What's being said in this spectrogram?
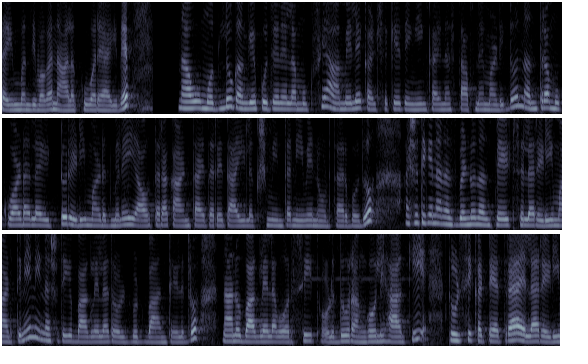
ಟೈಮ್ ಬಂದು ಇವಾಗ ನಾಲ್ಕೂವರೆ ಆಗಿದೆ. ನಾವು ಮೊದಲು ಗಂಗೆ ಪೂಜೆನೆಲ್ಲ ಮುಗಿಸಿ ಆಮೇಲೆ ಕಳಶಕ್ಕೆ ತೆಂಗಿನಕಾಯಿನ ಸ್ಥಾಪನೆ ಮಾಡಿದ್ದು, ನಂತರ ಮುಖವಾಡ ಎಲ್ಲ ಇಟ್ಟು ರೆಡಿ ಮಾಡಿದ್ಮೇಲೆ ಯಾವ ಥರ ಕಾಣ್ತಾ ಇದ್ದಾರೆ ತಾಯಿ ಲಕ್ಷ್ಮಿ ಅಂತ ನೀವೇ ನೋಡ್ತಾ ಇರ್ಬೋದು. ಅಷ್ಟೊತ್ತಿಗೆ ನನ್ನ ಹಸ್ಬೆಂಡು ನನ್ನ ಪ್ಲೇಟ್ಸ್ ಎಲ್ಲ ರೆಡಿ ಮಾಡ್ತೀನಿ. ನೀನು ಅಷ್ಟೊತ್ತಿಗೆ ಬಾಗಿಲೆಲ್ಲ ತೊಳೆದ್ಬಿಟ್ಟು ಬಾ ಅಂತ ಹೇಳಿದ್ರು. ನಾನು ಬಾಗಿಲೆಲ್ಲ ಒರೆಸಿ ತೊಳೆದು ರಂಗೋಲಿ ಹಾಕಿ ತುಳಸಿ ಕಟ್ಟೆ ಹತ್ರ ಎಲ್ಲ ರೆಡಿ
